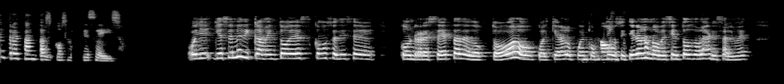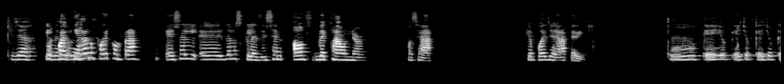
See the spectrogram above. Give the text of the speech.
entre tantas cosas que se hizo. Oye, ¿y ese medicamento es, cómo se dice, con receta de doctor o cualquiera lo puede comprar? si tiene los 900 dólares al mes, ya. Que cualquiera lo puede comprar. Es, el, es de los que les dicen off the counter, o sea, que puedes llegar a pedirlo. Ah, ok, ok, ok, ok.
